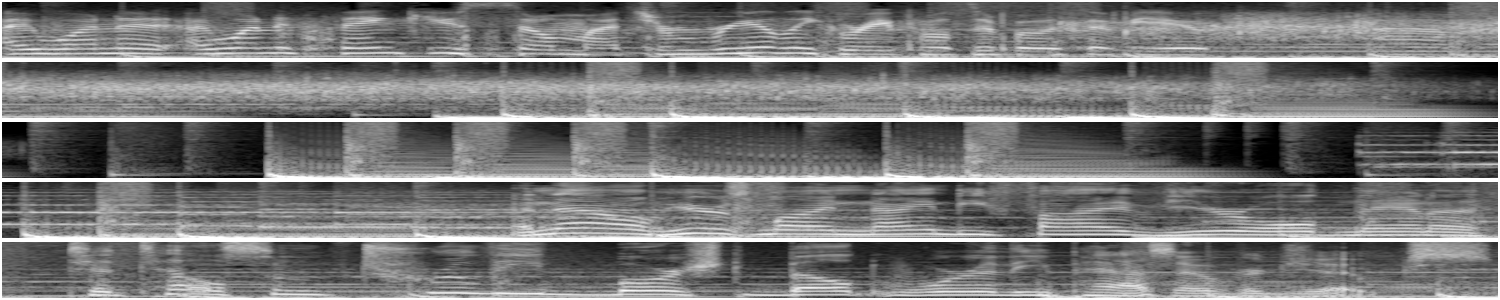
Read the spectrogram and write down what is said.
I want to I want to thank you so much. I'm really grateful to both of you. Um, And now here's my 95 year old Nana to tell some truly Borscht Belt worthy Passover jokes.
